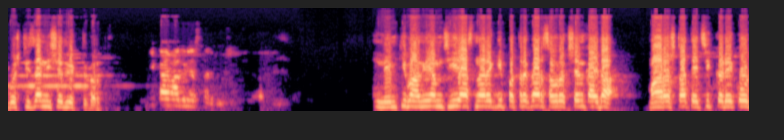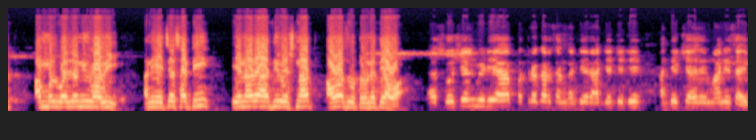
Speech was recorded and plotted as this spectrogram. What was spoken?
गोष्टीचा निषेध व्यक्त करतो. काय मागणी असणार? नेमकी मागणी आमची ही असणार आहे की पत्रकार संरक्षण कायदा महाराष्ट्रात याची कडेकोट अंमलबजावणी व्हावी. आणि याच्यासाठी येणाऱ्या अधिवेशनात आवाज उठवण्यात यावा. सोशल मीडिया पत्रकार संघाचे राज्याचे जे अध्यक्ष आहेत माने साहेब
